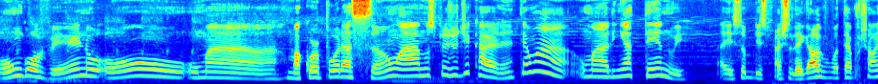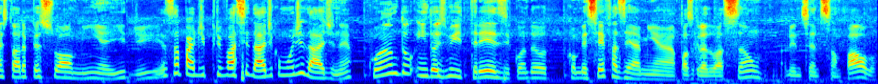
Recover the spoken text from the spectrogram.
ou um governo ou uma, uma corporação a nos prejudicar, né? Tem uma, uma linha tênue aí sobre isso. Acho legal que vou até puxar uma história pessoal minha aí de essa parte de privacidade e comodidade, né? Quando em 2013, quando eu comecei a fazer a minha pós-graduação ali no centro de São Paulo,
